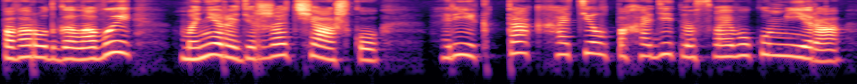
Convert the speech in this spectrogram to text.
Поворот головы, манера держать чашку. Рик так хотел походить на своего кумира –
